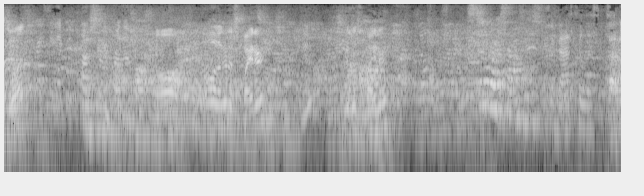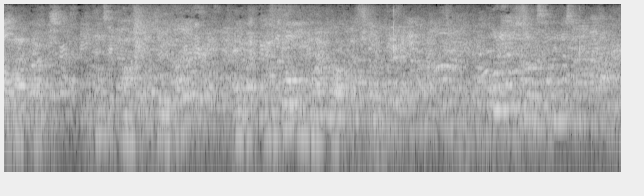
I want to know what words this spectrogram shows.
What? Oh. Oh, look at the spider. Look at the spider. It's a basilisk skull. All you have to do is follow me to the covered.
